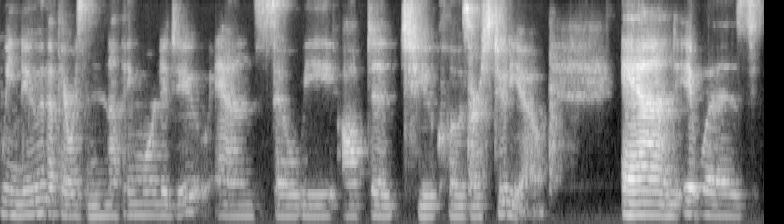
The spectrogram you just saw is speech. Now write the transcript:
we knew that there was nothing more to do. And so we opted to close our studio. And it was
